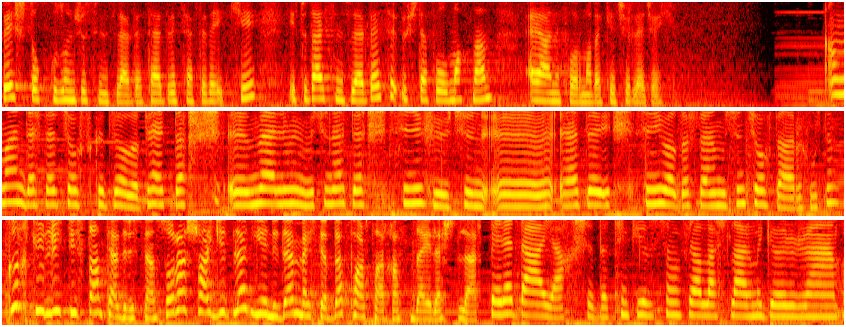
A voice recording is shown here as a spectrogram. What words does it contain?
5-9-cu siniflərdə tədris həftədə 2, ibtidai siniflərdə isə 3 dəfə olmaqla əyani formada keçiriləcək. Onlayn dərslər çox sıxıcı olurdu. Hətta e, müəllimim üçün, hətta sinif üçün, e, hətta sinif yoldaşlarım üçün çox darıxmışdım. 40 günlük distant tədrisdən sonra şagirdlər yenidən məktəbdə part arxasında əyləşdilər. Belə daha yaxşıdır. Çünki sinif yoldaşlarımı görürəm,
